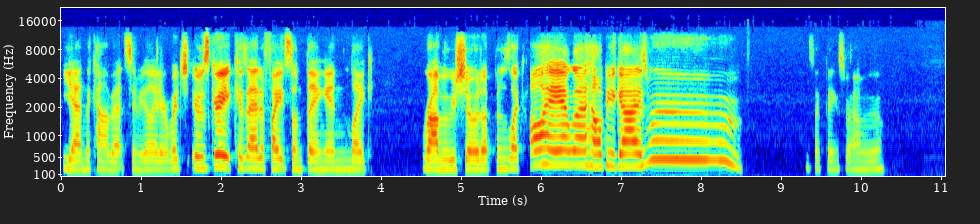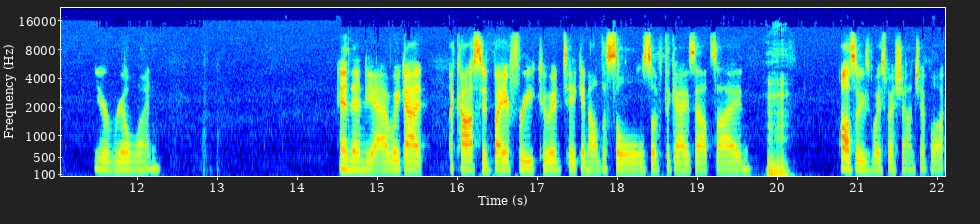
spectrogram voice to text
yeah in the combat simulator, which it was great because I had to fight something and like Ramuh showed up and was like, "Oh hey, I'm gonna help you guys." Woo! It's like, "Thanks, Ramuh. You're a real one." And then yeah, we got accosted by a freak who had taken all the souls of the guys outside. Mhm. Also, he's voiced by Sean Chiplock.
